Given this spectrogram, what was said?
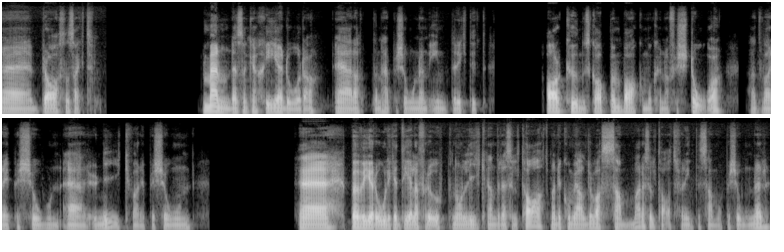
eh, bra som sagt. Men det som kan ske då, då är att den här personen inte riktigt har kunskapen bakom att kunna förstå att varje person är unik, varje person eh, behöver göra olika delar för att uppnå liknande resultat men det kommer ju aldrig vara samma resultat för det är inte samma personer.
